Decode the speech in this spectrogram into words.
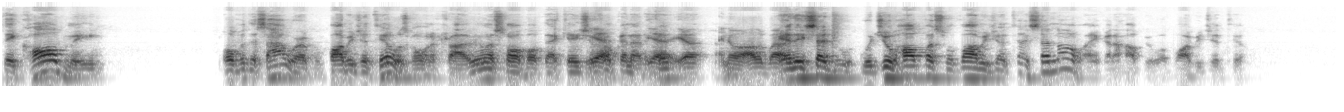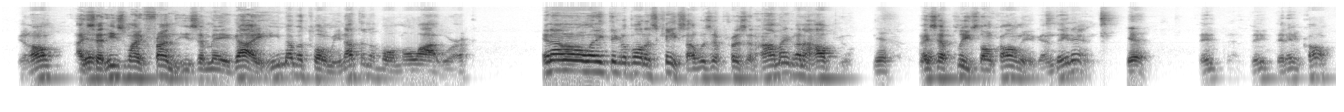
they called me over this hour. Bobby Gentile was going to trial. We must know about that case. You're Yeah, from Connecticut. Yeah. Yeah. I know all about. And it. And they said, Would you help us with Bobby Gentile? I said, No, I ain't going to help you with Bobby Gentile. You know, I Yeah. said, He's my friend. He's a May guy. He never told me nothing about no artwork. And I don't know anything about his case. I was in prison. How am I going to help you? Yeah. I said, Please don't call me again. They didn't. Yeah. They, they, they didn't call.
